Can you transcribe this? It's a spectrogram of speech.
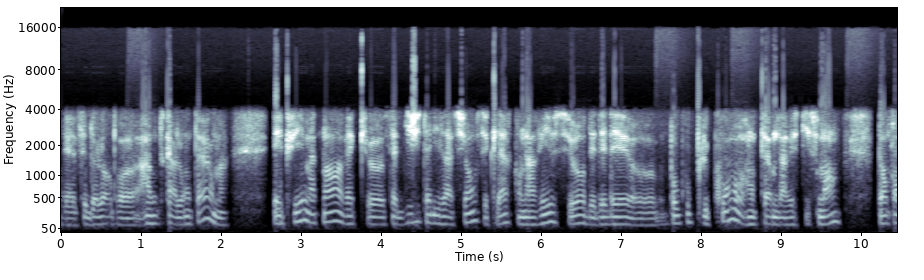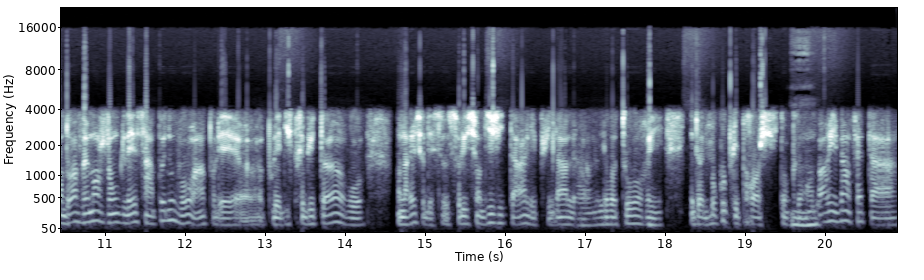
mais c'est de l'ordre en tout cas long terme. Et puis maintenant, avec euh, cette digitalisation, c'est clair qu'on arrive sur des délais beaucoup plus courts en termes d'investissement. Donc on doit vraiment jongler. C'est un peu nouveau hein, pour les pour les distributeurs où on arrive sur des solutions digitales et puis là retour il, doit être beaucoup plus proche. Donc mhm. on va arriver en fait à,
